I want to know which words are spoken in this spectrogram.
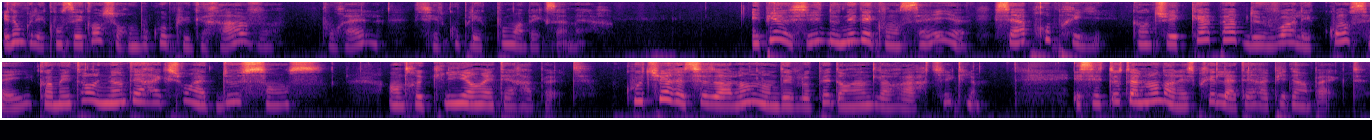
Et donc les conséquences seront beaucoup plus graves pour elle si elle coupe les ponts avec sa mère. Et puis aussi, donner des conseils, c'est approprié quand tu es capable de voir les conseils comme étant une interaction à deux sens entre client et thérapeute. Couture et Sutherland l'ont développé dans un de leurs articles, et c'est totalement dans l'esprit de la thérapie d'impact.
